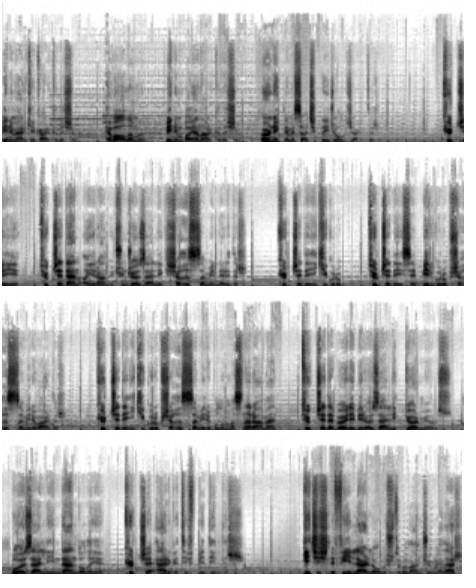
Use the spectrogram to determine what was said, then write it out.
benim erkek arkadaşım, hevalamın benim bayan arkadaşım örneklemesi açıklayıcı olacaktır. Kürtçeyi Türkçeden ayıran üçüncü özellik şahıs zamirleridir. Kürtçe'de iki grup, Türkçe'de ise bir grup şahıs zamiri vardır. Kürtçe'de iki grup şahıs zamiri bulunmasına rağmen Türkçe'de böyle bir özellik görmüyoruz. Bu özelliğinden dolayı Kürtçe ergatif bir dildir. Geçişli fiillerle oluşturulan cümleler,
